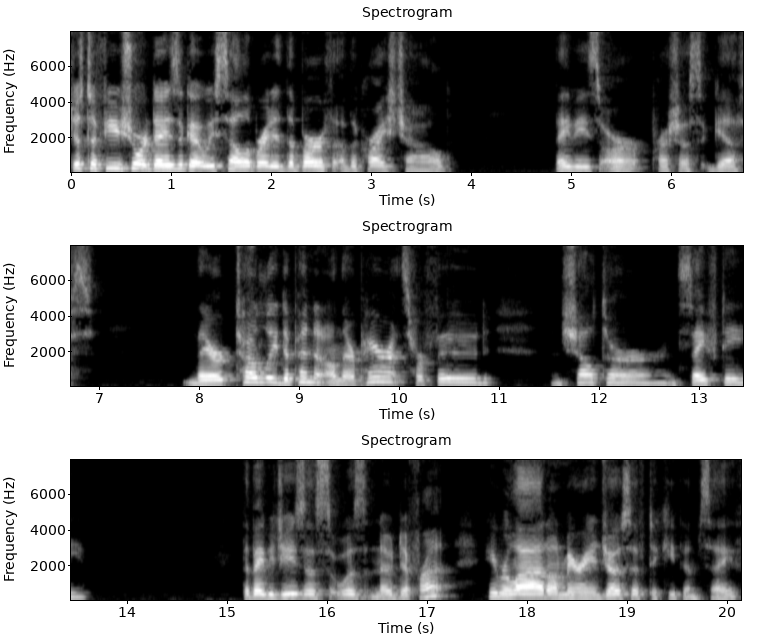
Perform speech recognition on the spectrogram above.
Just a few short days ago, we celebrated the birth of the Christ child. Babies are precious gifts. They're totally dependent on their parents for food and shelter and safety. The baby Jesus was no different. He relied on Mary and Joseph to keep him safe.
